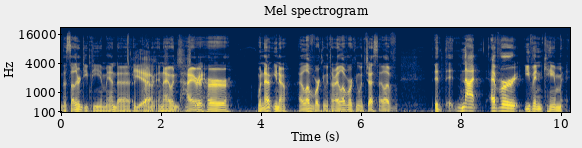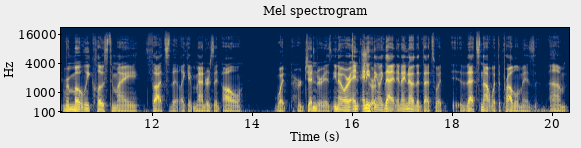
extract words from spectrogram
this other DP, Amanda. Yeah, and I would hire her whenever you know. I love working with her. I love working with Jess. I love it, it. Not ever even came remotely close to my thoughts that like it matters at all what her gender is, you know, or an, anything Sure. like that. And I know that that's what that's not what the problem is. Um,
